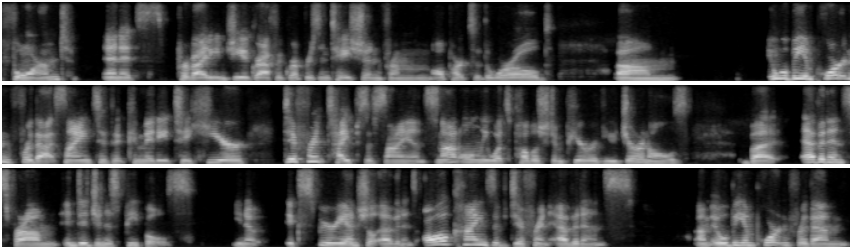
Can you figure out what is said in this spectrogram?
formed and it's providing geographic representation from all parts of the world. Um, it will be important for that scientific committee to hear different types of science, not only what's published in peer reviewed journals, but evidence from indigenous peoples, you know, experiential evidence, all kinds of different evidence. Um, it will be important for them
